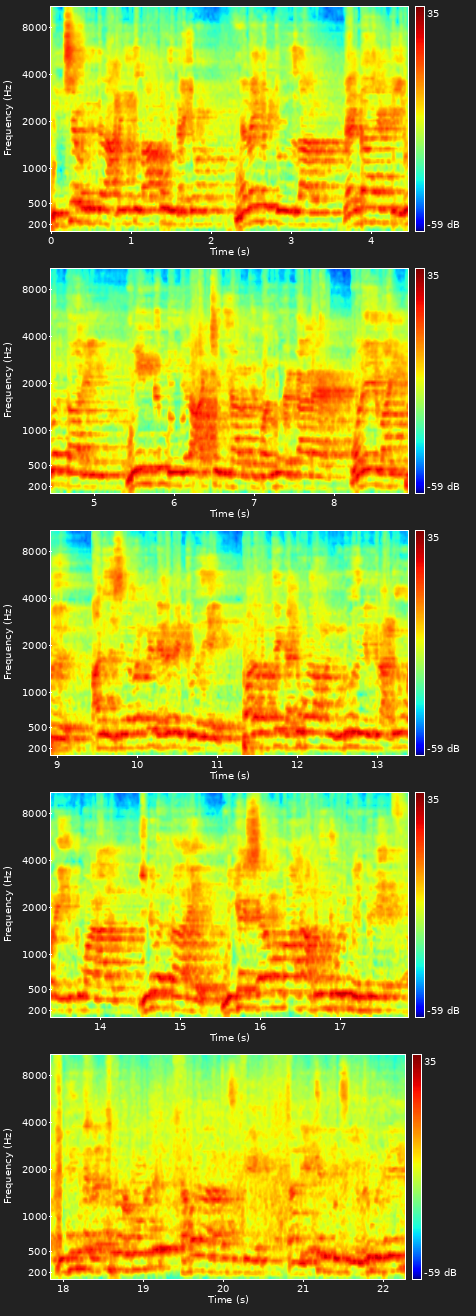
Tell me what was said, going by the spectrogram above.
மிச்சம் இருக்கிற அனைத்து வாக்குறுதிகளையும் நிறைவேற்றுவதுதான் இரண்டாயிரத்தி இருபத்தி ஆறில் மீண்டும் நீங்கள் ஆட்சி அதிகாரத்துக்கு வருவதற்கான ஒரே வாய்ப்பு. அல்லது சிலவற்றை நிறைவேற்றுவது பலவற்றை கண்டுகொள்ளாமல் விடுவது என்கிற அணுகுமுறை இருக்குமானால் இருபத்தாறு மிக சிரமமாக அமைந்துவிடும் என்று மிகுந்த நட்புணர்வோடு தமிழ்நாடு அரசுக்கு நான் எச்சரிக்கை செய்ய விரும்புகிறேன்.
